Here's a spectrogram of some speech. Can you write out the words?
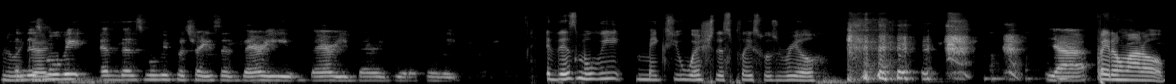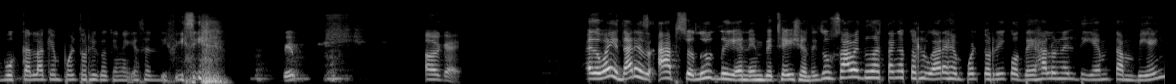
really and this good. movie and this movie portrays it very, very, very beautifully. This movie makes you wish this place was real. yeah. Pero, mano, buscarla aquí en Puerto Rico tiene que ser difícil. Yep. Okay. By the way, that is absolutely an invitation. Si tú sabes dónde están estos lugares en Puerto Rico, déjalo en el DM también.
